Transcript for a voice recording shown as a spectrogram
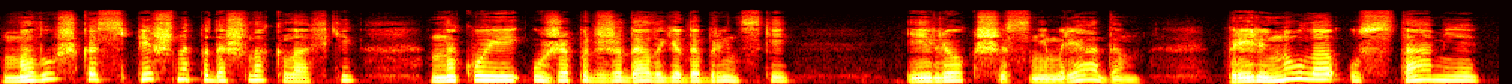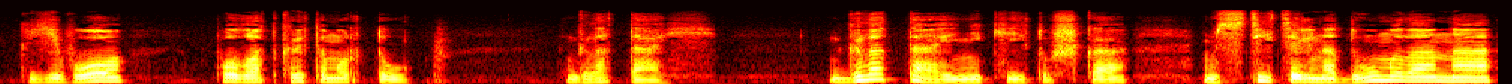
малушка спешно подошла к лавке, на коей уже поджидал ее Добрынский, и, легши с ним рядом, прильнула устами к его полуоткрытому рту. «Глотай, глотай, Никитушка!» — мстительно думала она,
